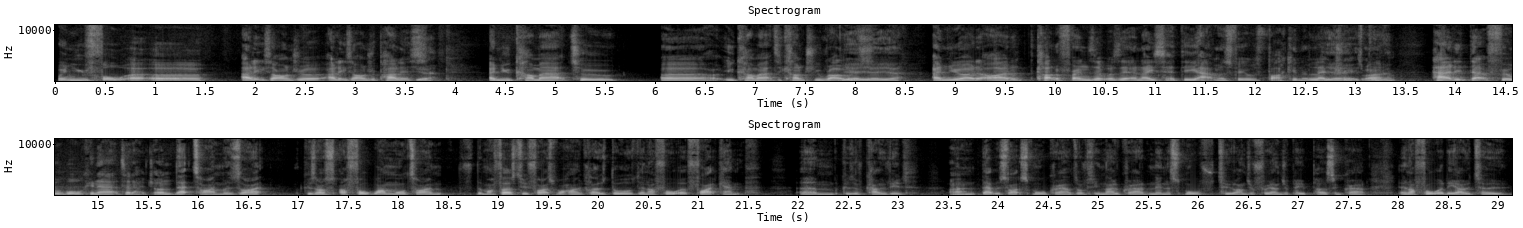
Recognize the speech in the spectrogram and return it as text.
When you fought at uh, Alexandra Alexandra Palace, Yeah. and you come out to uh, you come out to Country Roads, Yeah, yeah, yeah. And you had I had a couple of friends that was there, and they said the atmosphere was fucking electric. Yeah, it's right? brilliant. How did that feel walking out to that, John? That time was like because I, I fought one more time. My first two fights were behind closed doors. Then I fought at fight camp um, because of COVID. And that was like small crowds, obviously no crowd, and then a small 200, 300 people person crowd. Then I fought at the O2, and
